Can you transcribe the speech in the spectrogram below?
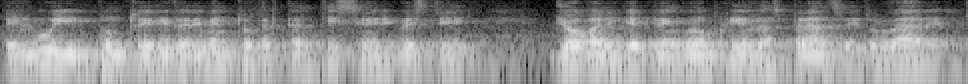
e lui il punto di riferimento per tantissimi di questi giovani che vengono qui nella speranza di trovare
